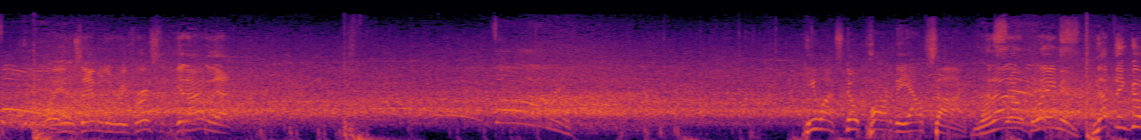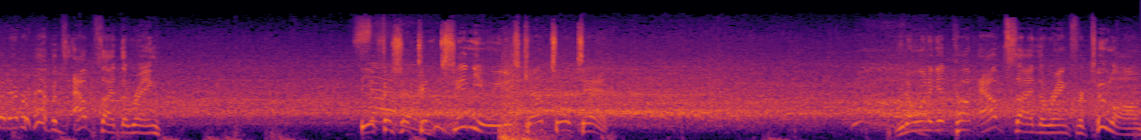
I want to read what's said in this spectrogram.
Boy, he was able to reverse it, get out of that. He wants no part of the outside. And I don't blame him. Nothing good happens outside the ring. The official continuing his count toward 10. You don't want to get caught outside the ring for too long.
